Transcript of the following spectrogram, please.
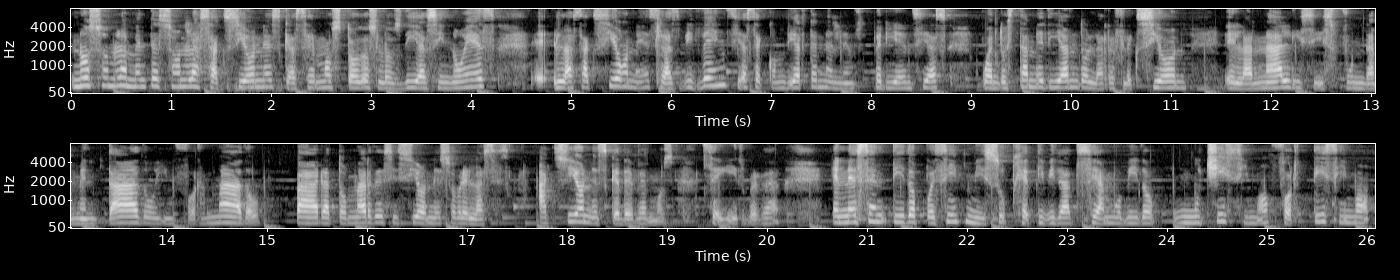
no solamente son las acciones que hacemos todos los días, sino es eh, las acciones, las vivencias se convierten en experiencias cuando está mediando la reflexión, el análisis fundamentado, informado para tomar decisiones sobre las acciones que debemos seguir, ¿verdad? En ese sentido, pues sí, mi subjetividad se ha movido muchísimo, fortísimo,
